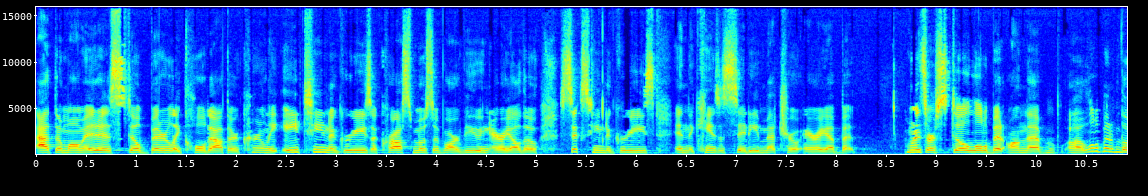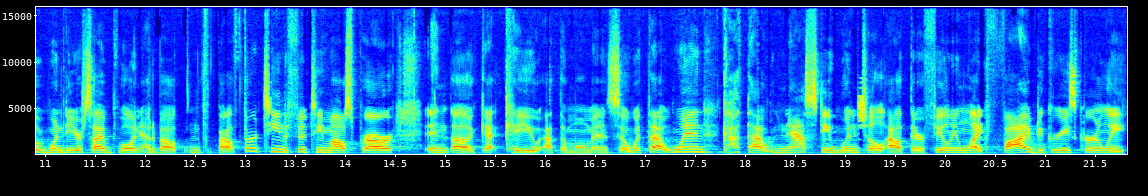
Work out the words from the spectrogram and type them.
at the moment. It is still bitterly cold out there currently 18 degrees across most of our viewing area, although 16 degrees in the Kansas City metro area. But Winds are still a little bit on the a uh, little bit of the windier side, blowing at about about 13 to 15 miles per hour in uh, KU at the moment. So with that wind, got that nasty wind chill out there, feeling like five degrees currently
